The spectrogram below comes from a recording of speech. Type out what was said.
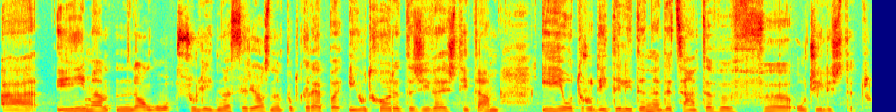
А, и има много солидна, сериозна подкрепа и от хората, живеещи там, и от родителите на децата в училището.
